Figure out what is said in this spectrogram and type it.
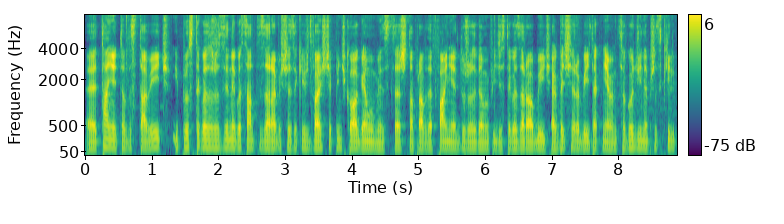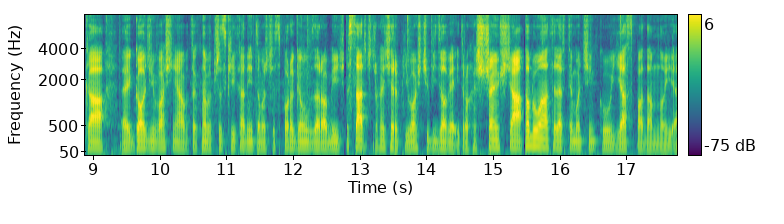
e, taniej to wystawić i plus tego, że z jednego santy zarabia się z jakieś 25 koła gemów, więc też naprawdę fajnie dużo gemów idzie z tego zarobić. Jak będziecie robili tak, nie wiem, co godzinę przez kilka e, godzin właśnie, albo tak nawet przez kilka dni, to możecie sporo gemów zarobić. Wystarczy trochę cierpliwości widzowie i trochę szczęścia. To było na tyle w tym odcinku. Ja spadam, no i elo.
